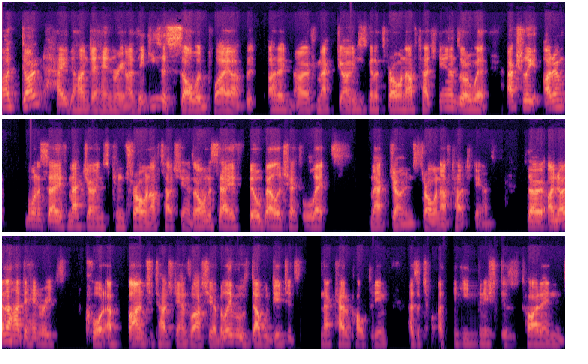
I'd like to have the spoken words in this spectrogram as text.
I don't hate Hunter Henry. I think he's a solid player, but I don't know if Mac Jones is going to throw enough touchdowns or where. Actually, I don't want to say if Mac Jones can throw enough touchdowns. I want to say if Bill Belichick lets Mac Jones throw enough touchdowns. So I know the Hunter Henry caught a bunch of touchdowns last year. I believe it was double digits, and that catapulted him as a. I think he finished as tight end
